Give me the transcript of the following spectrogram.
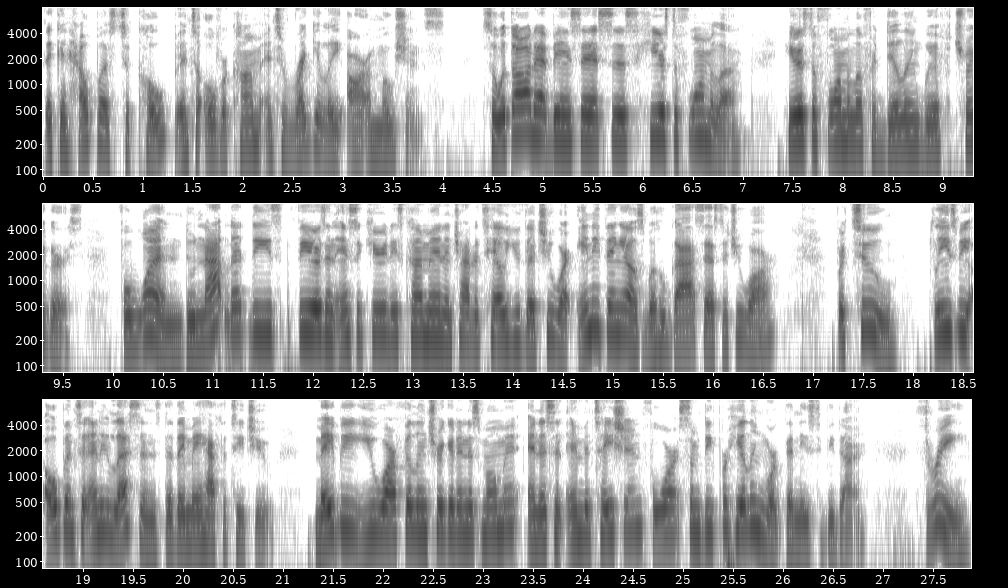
that can help us to cope and to overcome and to regulate our emotions. So, with all that being said, sis, here's the formula. Here's the formula for dealing with triggers. For one, do not let these fears and insecurities come in and try to tell you that you are anything else but who God says that you are. For two, please be open to any lessons that they may have to teach you. Maybe you are feeling triggered in this moment and it's an invitation for some deeper healing work that needs to be done. Three,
